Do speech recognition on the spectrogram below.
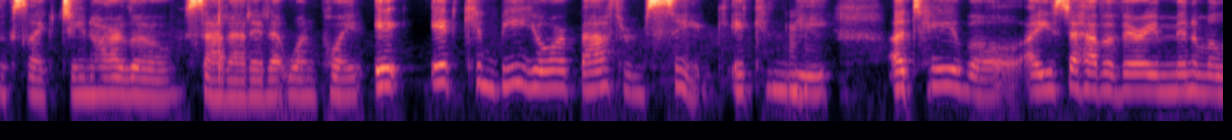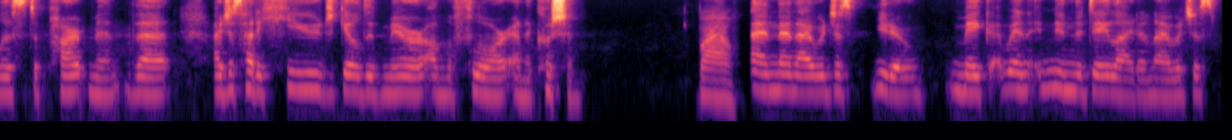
looks like Jean Harlow sat at it at one point. It it can be your bathroom sink. It can be a table. I used to have a very minimalist apartment that I just had a huge gilded mirror on the floor and a cushion Wow. and then I would just, you know, make in, in the daylight and I would just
